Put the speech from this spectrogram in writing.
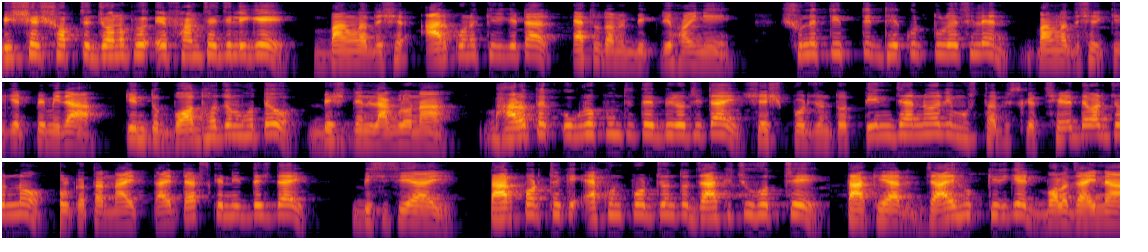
বিশ্বের সবচেয়ে জনপ্রিয় এই ফ্রাঞ্চাইজি লিগে বাংলাদেশের আর কোনো ক্রিকেটার এত দামে বিক্রি হয়নি। শুনে তৃপ্তির ঢেকুর তুলেছিলেন বাংলাদেশের ক্রিকেট প্রেমীরা। কিন্তু বদহজম হতেও বেশি দিন লাগল না। ভারতের উগ্রপন্থীদের বিরোধিতায় শেষ পর্যন্ত তিন জানুয়ারি মুস্তাফিজকে ছেড়ে দেওয়ার জন্য কলকাতা নাইট রাইডার্সকে নির্দেশ দেয় বিসিসিআই। তারপর থেকে এখন পর্যন্ত যা কিছু হচ্ছে, তাকে আর যাই হোক ক্রিকেট বলা যায় না।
